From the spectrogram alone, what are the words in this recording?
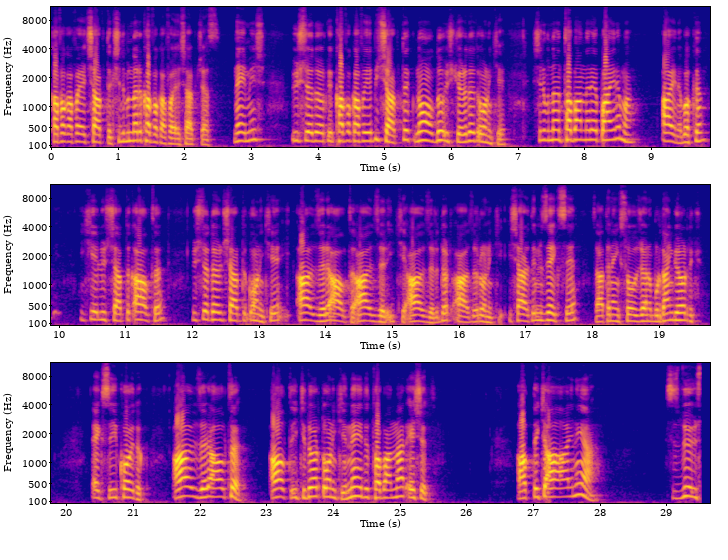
Kafa kafaya çarptık. Şimdi bunları kafa kafaya çarpacağız. Neymiş? 3 ile 4'ü kafa kafaya bir çarptık. Ne oldu? 3 kere 4 12. Şimdi bunların tabanları hep aynı mı? Aynı bakın. 2 ile 3 çarptık 6. 3 ile 4 çarptık 12. A üzeri 6. A üzeri 2. A üzeri 4. A üzeri 12. İşaretimiz eksi. Zaten eksi olacağını buradan gördük. Eksiyi koyduk. A üzeri 6. 6, 2, 4, 12. Neydi tabanlar? Eşit. Alttaki A aynı ya. Siz diyor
